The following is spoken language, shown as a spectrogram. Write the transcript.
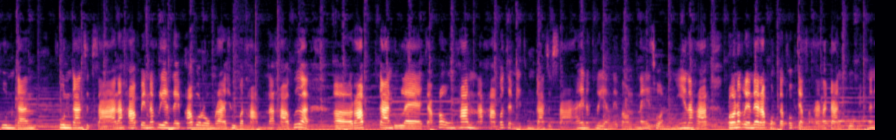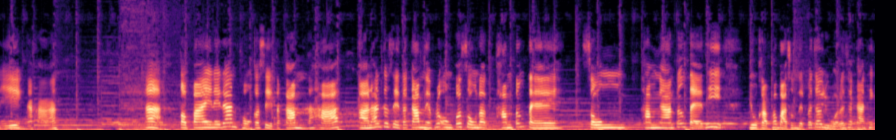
ทุนการ ทุนการศึกษานะคะเป็นนักเรียนในพระบรมราชูปถัมภ์นะคะเพื่ออรับการดูแลจากพระองค์ท่านนะคะ ก็จะมีทุนการศึกษาให้นักเรียนในตอนในส่วนนี้นะคะ เพราะนักเรียนได้รับผลกระทบจากสถานการณ์โควิดนั่นเองนะคะอะต่อไปในด้านของเกษตรกรรมนะคะอ่าด้านเกษตรกรรมเนี่ยพระองค์ก็ทรงทำตั้งแต่ทรงทำงานตั้งแต่ที่อยู่กับพระบาทสมเด็จพระเจ้าอยู่หัวรัชกาลที่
